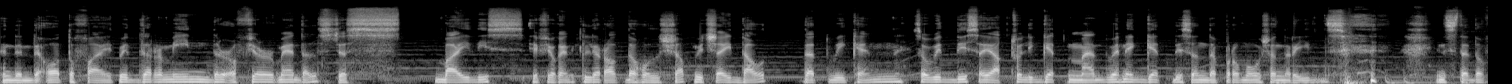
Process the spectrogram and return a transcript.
and then the auto fight. With the remainder of your medals just buy this if you can clear out the whole shop which I doubt that we can. So with this I actually get mad when I get this on the promotion raids instead of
